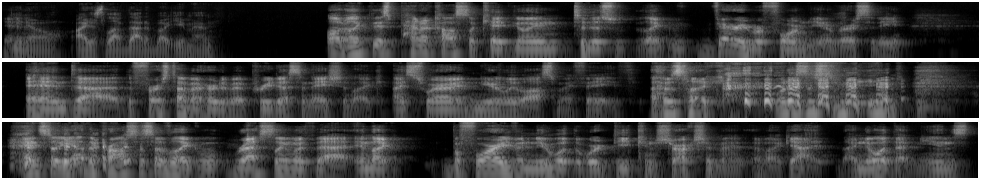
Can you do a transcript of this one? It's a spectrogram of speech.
Yeah. you know, I just love that about you, man. Oh, like this Pentecostal kid going to this like very reformed university. And uh, the first time I heard about predestination, like I swear I nearly lost my faith. I was like, what does this mean? and so, yeah, the process of like wrestling with that and like before I even knew what the word deconstruction meant, I'm like, yeah, I, I know what that means.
